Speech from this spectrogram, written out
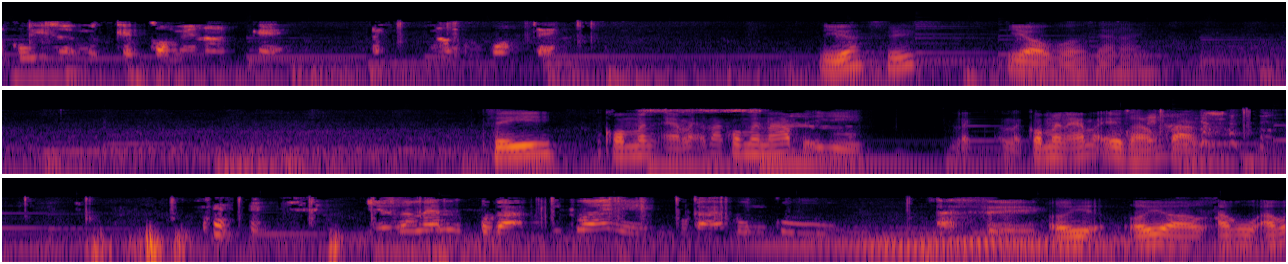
aku bisa nge komen akeh nek ngaruh konten iya sih iya apa caranya si komen elek tak komen apa iki Lek- komen elek ya gampang ya sampean buka itu aja buka akunku asik oh iya oh iya aku aku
